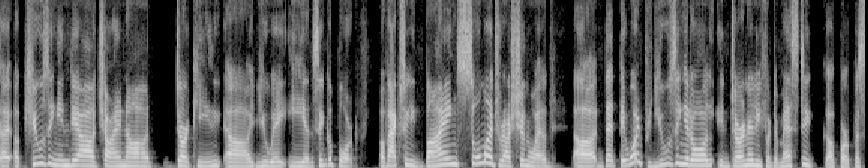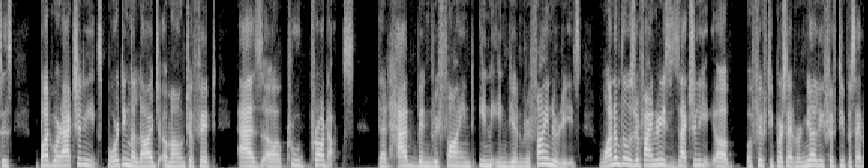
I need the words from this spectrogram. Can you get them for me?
uh accusing India, China, Turkey, UAE, uh, and Singapore of actually buying so much Russian oil uh, that they weren't using it all internally for domestic purposes, but were actually exporting a large amount of it as crude products that had been refined in Indian refineries. One of those refineries is actually uh, 50% or nearly 50%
